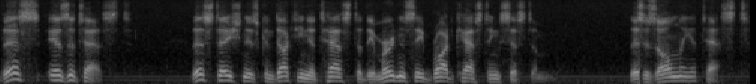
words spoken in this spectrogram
This is a test. This station is conducting a test of the emergency broadcasting system. This is only a test.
